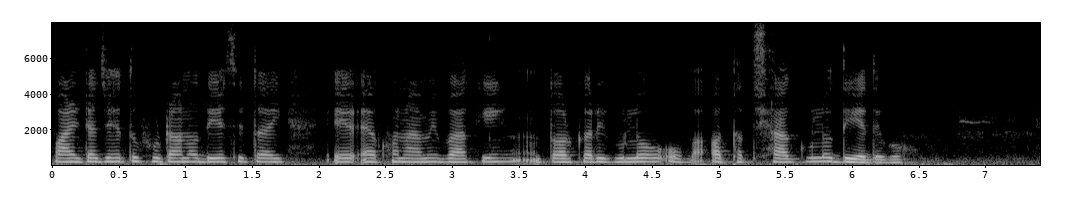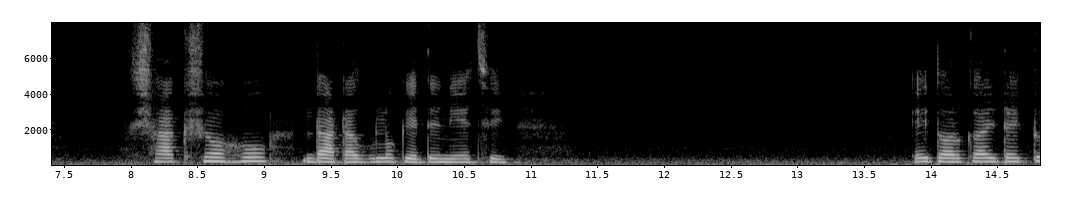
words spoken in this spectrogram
পানিটা যেহেতু ফুটানো দিয়েছি, তাই এখন আমি বাকি তরকারিগুলো অর্থাৎ শাকগুলো দিয়ে দেব। শাকসহ ডাটাগুলো কেটে নিয়েছি। এই তরকারিটা একটু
